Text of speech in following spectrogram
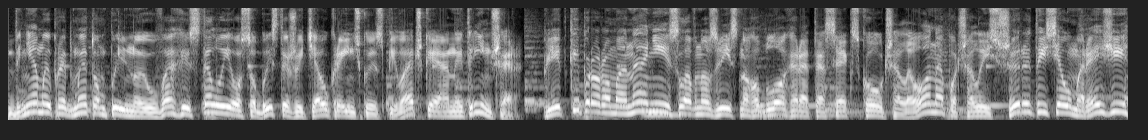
Днями предметом пильної уваги стало і особисте життя української співачки Ани Трінчер. Плітки про роман Ані славнозвісного блогера та секс-коуча Леона почались ширитися у мережі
